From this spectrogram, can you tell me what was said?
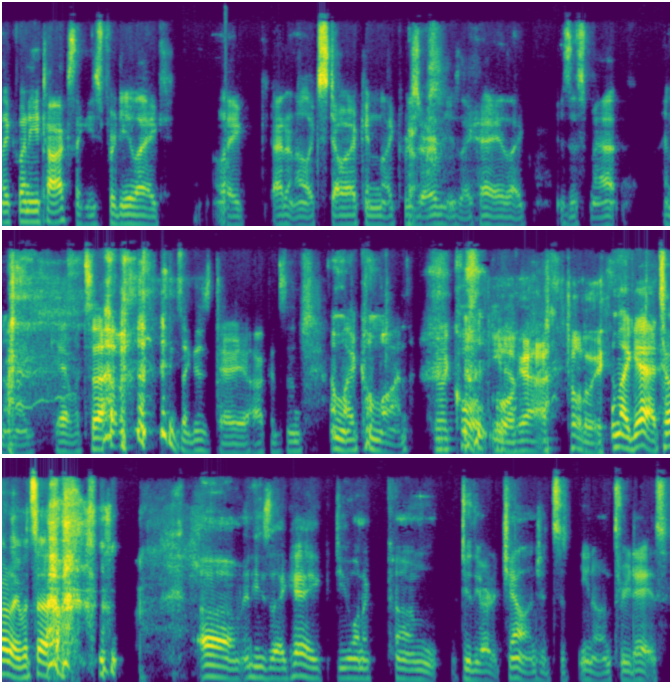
like when he talks like he's pretty like like i don't know like stoic and like Yeah. reserved he's like hey like is this matt and i'm like yeah what's up he's like this is terje haakonsen i'm like come on You're like, cool, You cool, know. yeah, totally. i'm like yeah totally what's up um and he's like hey do you want to come do the arctic challenge? It's you know in three days.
